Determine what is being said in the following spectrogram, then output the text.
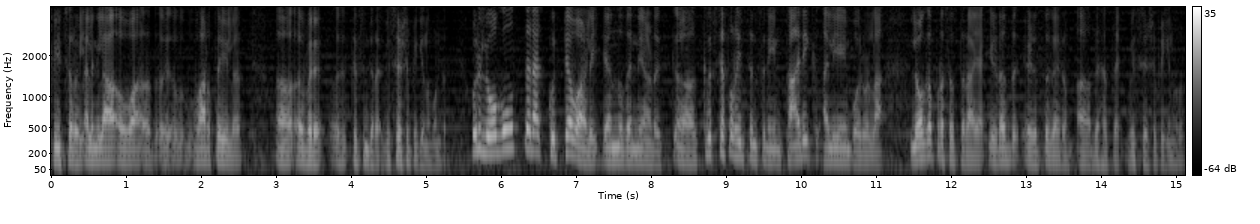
ഫീച്ചറിൽ അല്ലെങ്കിൽ ആ വാർത്തയിൽ ഇവർ കിസിഞ്ചറെ വിശേഷിപ്പിക്കുന്നുമുണ്ട്. ഒരു ലോകോത്തര കുറ്റവാളി എന്ന് തന്നെയാണ് ക്രിസ്റ്റഫർ ഹിച്ചൻസിനെയും താരിഖ് അലിയെയും പോലുള്ള ലോകപ്രശസ്തരായ ഇടത് എഴുത്തുകാരും അദ്ദേഹത്തെ വിശേഷിപ്പിക്കുന്നത്.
